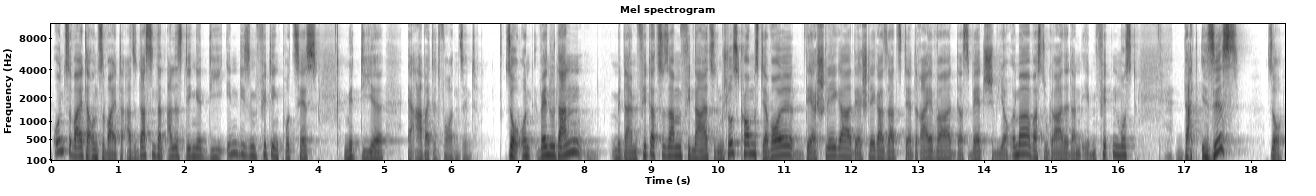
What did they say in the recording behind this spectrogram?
und so weiter und so weiter. Also das sind dann alles Dinge, die in diesem Fitting-Prozess mit dir erarbeitet worden sind. So, und wenn du dann mit deinem Fitter zusammen final zu dem Schluss kommst, jawohl, der Schläger, der Schlägersatz, der Driver, das Wedge, wie auch immer, was du gerade dann eben fitten musst, das ist es. So,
